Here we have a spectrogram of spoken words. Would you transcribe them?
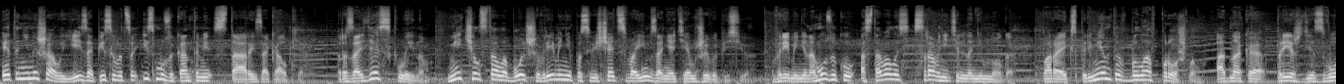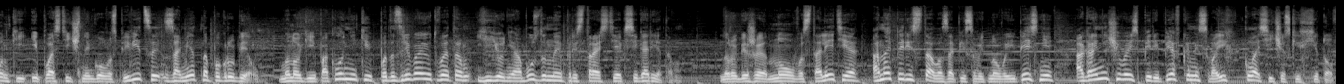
Это не мешало ей записываться и с музыкантами старой закалки. Разойдясь с Клейном, Митчелл стала больше времени посвящать своим занятиям живописью. Времени на музыку оставалось сравнительно немного. Пора экспериментов была в прошлом, однако прежде звонкий и пластичный голос певицы заметно погрубел. Многие поклонники подозревают в этом ее необузданное пристрастие к сигаретам. На рубеже нового столетия она перестала записывать новые песни, ограничиваясь перепевками своих классических хитов.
